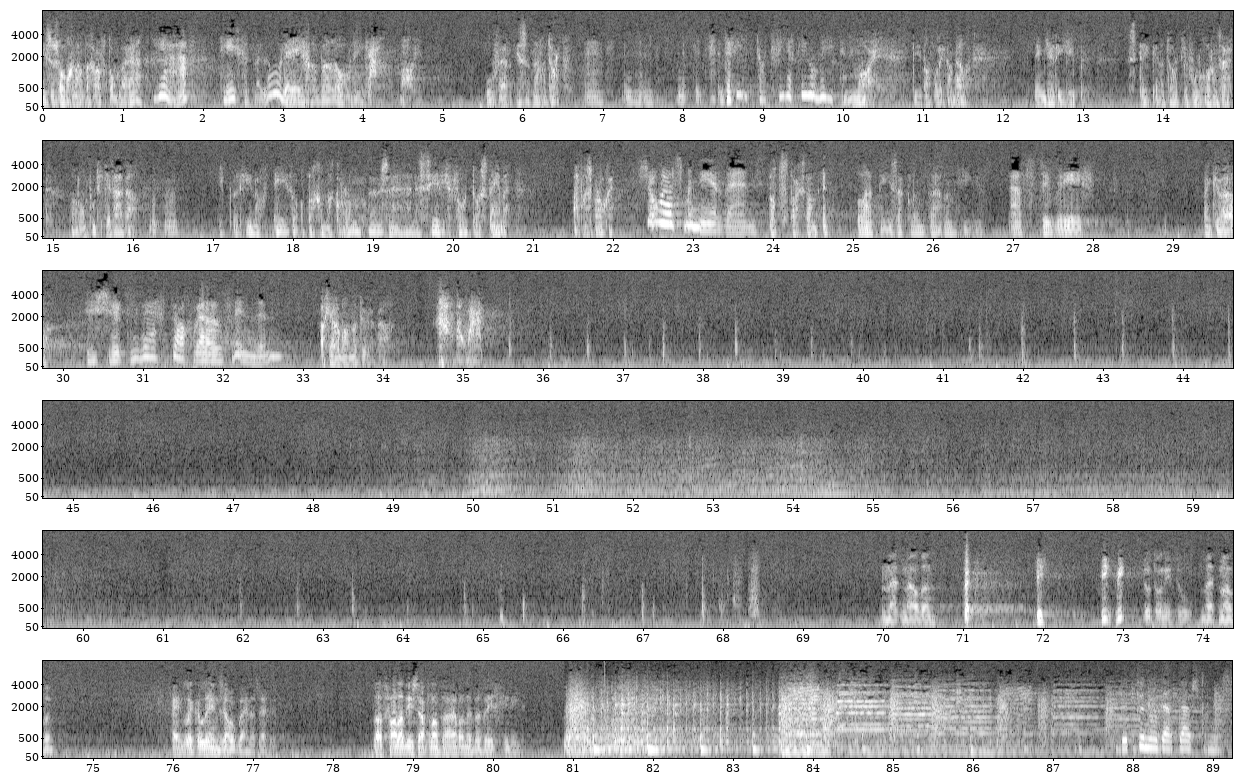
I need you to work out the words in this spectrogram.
deze zogenaamde graftombe, hè? Ja, tegen beloning. Tegen beloning, ja. Mooi. Hoe ver is het naar het dorp? Uh, uh, drie tot vier kilometer. Mooi. Die wandel ik dan wel. Neem jij de jeep. Steek in het dorpje Voelhorens uit. Dan ontmoet ik je daar wel. Uh -huh. Ik wil hier nog even op een gemak rondneuzen en een serie foto's nemen. Afgesproken? Zoals meneer wenst. Tot straks dan. En laat die zaklantaarn hier. Alsjeblieft. Dankjewel. U zult de weg toch wel vinden? Ach ja, man, natuurlijk wel. Ga nou maar. Met Melden. Wie? Wie? Wie? Doet er niet toe, met Melden. Eindelijk alleen, zou ik bijna zeggen. Laat vallen die zaklantaarn en beweeg je niet. De Tunnel der Duisternis.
